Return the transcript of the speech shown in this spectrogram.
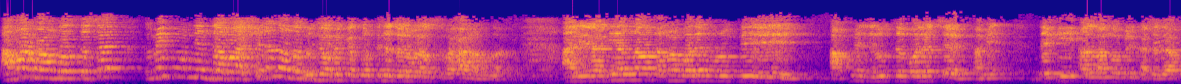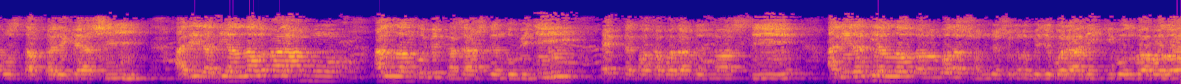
আমার মন বলতেছে তুমি কোন দিন যাবা? সেটা তো নবীজি অপেক্ষা করতেছে জোরে বলেন আলী রাজি আল্লাহ তাআলা বলে মুরব্বী, আপনি যেহেতু বলেছেন, আমি দেখি আল্লাহ নবীর কাছে যা প্রস্তাবটা রেখে আসি। আলী রাজি আল্লাহ আনহু, আল্লাহ নবীর কাছে আসলেন, নবীজি, একটা কথা বলার জন্য আসছি। আলী রাজি আল্লাহ তাআলা বলার সঙ্গে সঙ্গে নবীজি বলে, আলী, কি বলবা বলো?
